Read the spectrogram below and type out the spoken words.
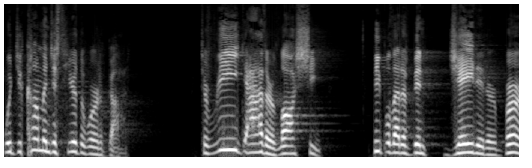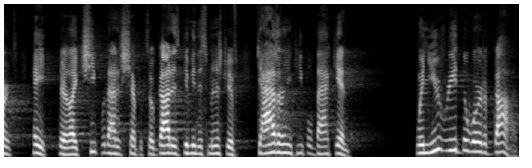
would you come and just hear the word of God? To regather lost sheep, people that have been jaded or burnt. Hey, they're like sheep without a shepherd. So God is giving this ministry of gathering people back in. When you read the word of God,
